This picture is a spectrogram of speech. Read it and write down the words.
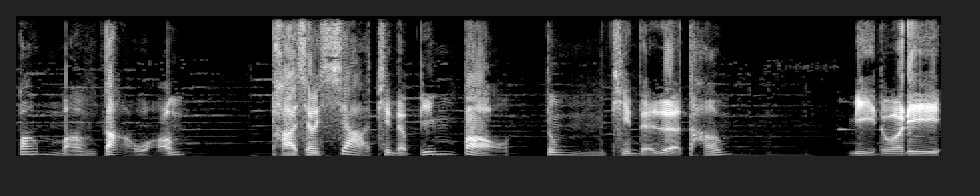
帮忙大王。他像夏天的冰雹，冬天的热汤。米多利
